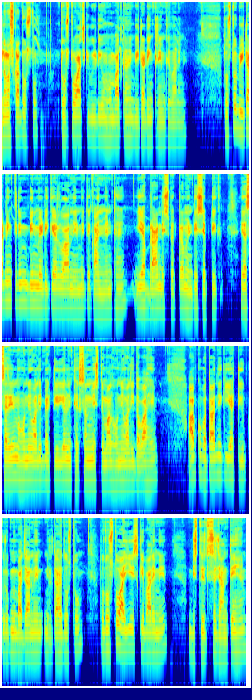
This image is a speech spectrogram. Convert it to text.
नमस्कार दोस्तों। दोस्तों, आज की वीडियो में हम बात करें बीटाडिन क्रीम के बारे में। दोस्तों, बीटाडिन क्रीम बिन मेडिकेयर द्वारा निर्मित एक आइनमेंट है। यह ब्रांड स्पेक्ट्रम एंटीसेप्टिक या शरीर में होने वाले बैक्टीरियल इन्फेक्शन में इस्तेमाल होने वाली दवा है। आपको बता दें कि यह ट्यूब के रूप में बाज़ार में मिलता है दोस्तों। तो दोस्तों, आइए इसके बारे में विस्तृत से जानते हैं।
